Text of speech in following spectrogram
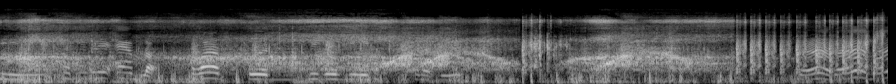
ดีแค่นี้ไม่ได้แอมหรอก เพราะว่า ปืนมีปืนดีขนาดนี้มามามา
